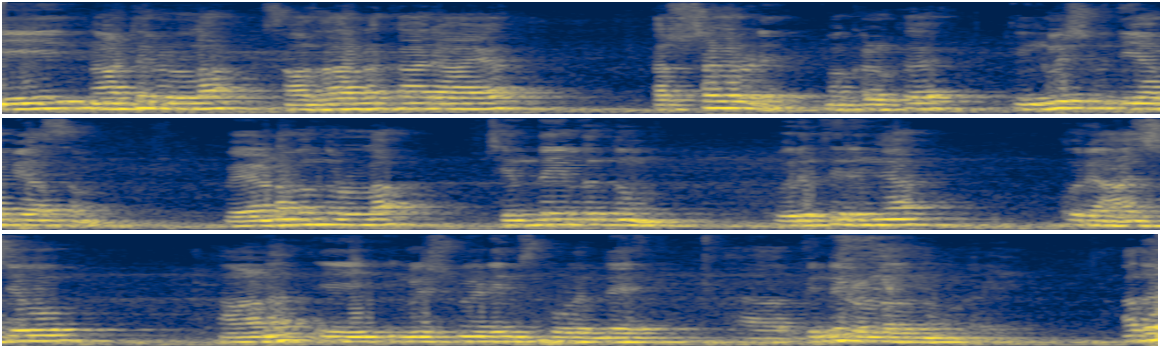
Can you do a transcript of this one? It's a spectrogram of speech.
ഈ നാട്ടിലുള്ള സാധാരണക്കാരായ കർഷകരുടെ മക്കൾക്ക് ഇംഗ്ലീഷ് വിദ്യാഭ്യാസം വേണമെന്നുള്ള ചിന്തയിൽ നിന്നും ഉരുത്തിരിഞ്ഞ ഒരു ആശയവും ആണ് ഈ ഇംഗ്ലീഷ് മീഡിയം സ്കൂളിന്റെ പിന്നിലുള്ളതെന്ന് പറയും അത്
